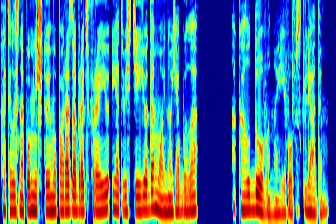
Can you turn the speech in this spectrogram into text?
Хотелось напомнить, что ему пора забрать Фрейю и отвезти ее домой, но я была околдована его взглядом.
